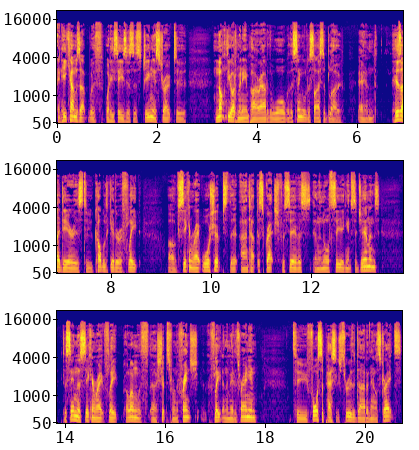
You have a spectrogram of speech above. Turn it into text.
and he comes up with what he sees as this genius stroke to knock the Ottoman Empire out of the war with a single decisive blow. And his idea is to cobble together a fleet of second rate warships that aren't up to scratch for service in the North Sea against the Germans to send the second rate fleet, along with uh, ships from the French fleet in the Mediterranean, to force a passage through the Dardanelles Straits,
